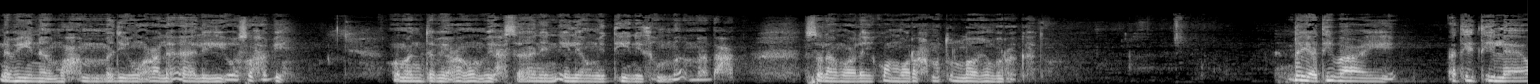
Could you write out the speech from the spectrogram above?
نبينا محمد وعلى آله وصحبه ومن تبعهم بإحسان إلى يوم الدين ثم أما بعد السلام عليكم ورحمة الله وبركاته ได้อธิบายอาทิตย์ที่แล้ว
